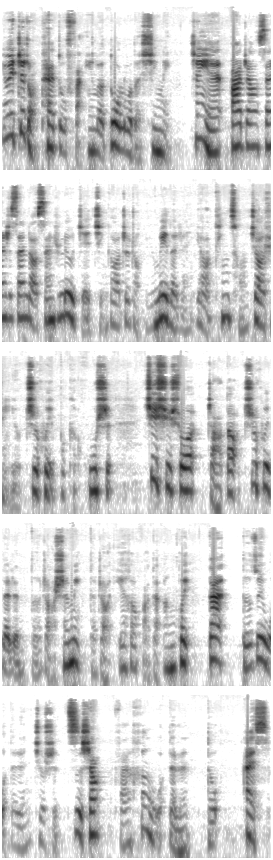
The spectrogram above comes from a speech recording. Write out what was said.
因为这种态度反映了堕落的心灵。箴言八章三十三到三十六节警告这种愚昧的人要听从教训，有智慧不可忽视。继续说，找到智慧的人得着生命，得着耶和华的恩惠；但得罪我的人就是自伤，凡恨我的人都爱死。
